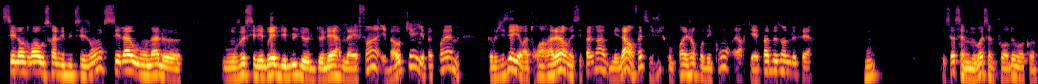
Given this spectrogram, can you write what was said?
C'est l'endroit où sera le début de saison, c'est là où on a le, où on veut célébrer le début de, de l'ère de la F1, et bah ok, il n'y a pas de problème. Comme je disais, il y aura trois râleurs, mais c'est pas grave. Mais là, en fait, c'est juste qu'on prend les gens pour des cons, alors qu'il n'y avait pas besoin de le faire. Hmm. Et ça, ça me, moi, ça me fout hors de moi, quoi.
